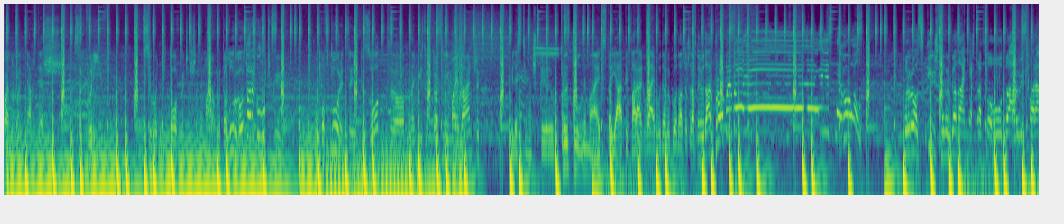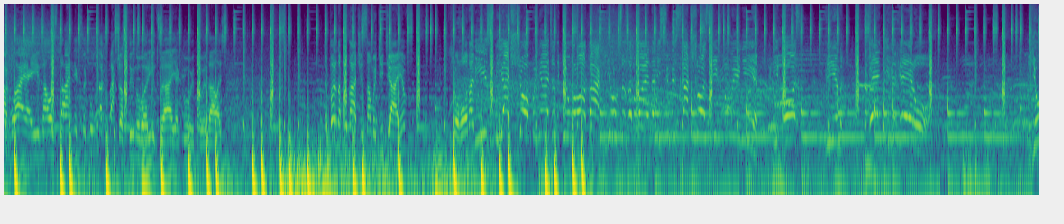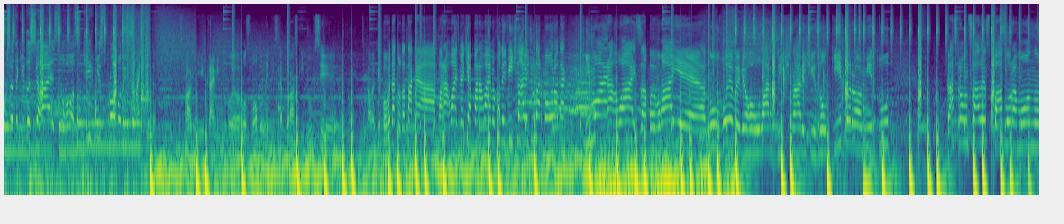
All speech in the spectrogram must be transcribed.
буквально на днях теж захворів. Сьогодні Товкача ще немає у металурга. Удар голубки. У повторі цей епізод. Е, Навіс штрафний майданчик. Біля стіночки впритул не мають стояти. Парагвай буде виконувати штрафний удар. Пробиває! І це гол! Розкішне виконання штрафного удару від Парагвая. І на останніх секундах частину воріт, за яку відповідалась. Тепер на подачі саме Дідяєв. Його навіс. М'яч що опиняється таки у воротах. Юкса забиває на 86-й хвилині. І ось він Венді Гехейру. Юкса таки досягає свого. Скільки спробуваних. матч буде. Насправді Кремінь е, озлоблений після поразки Юксі. Ну, цікаво, поведе. Тут атака Парагвай з м'яча. Парагвай виходить віч навіть удар по воротах. І має Парагвай забиває. Ну, вивів його Улар Дич навіч із голкіпером. І тут Кастро Гонсалес, Пабло Рамон.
